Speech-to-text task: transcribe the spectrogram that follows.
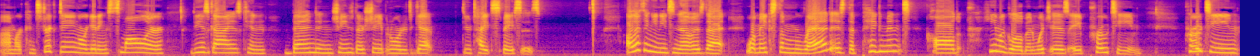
um, are constricting or getting smaller, these guys can bend and change their shape in order to get through tight spaces. Other thing you need to know is that what makes them red is the pigment called hemoglobin, which is a protein. Protein,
